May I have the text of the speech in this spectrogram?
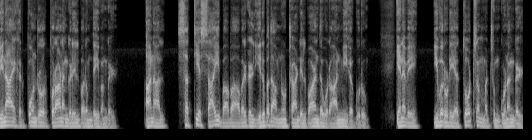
விநாயகர் போன்றோர் புராணங்களில் வரும் தெய்வங்கள். ஆனால் சத்ய சாய் பாபா அவர்கள் இருபதாம் நூற்றாண்டில் வாழ்ந்த ஒரு ஆன்மீக குரு. எனவே இவருடைய தோற்றம் மற்றும் குணங்கள்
